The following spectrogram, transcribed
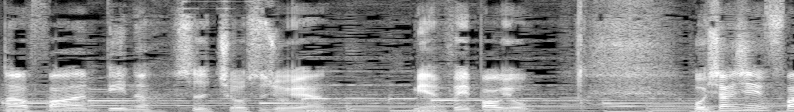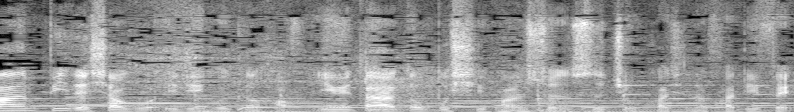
那方案 B 呢是九十九元免费包邮。我相信方案 B 的效果一定会更好，因为大家都不喜欢损失九块钱的快递费。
